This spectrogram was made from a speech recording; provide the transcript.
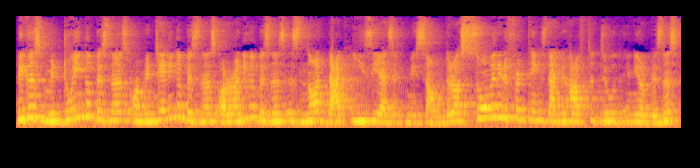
Because doing a business or maintaining a business or running a business is not that easy as it may sound. There are so many different things that you have to do in your business.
